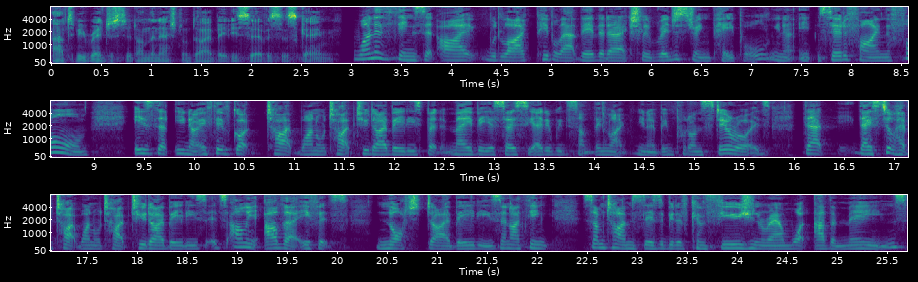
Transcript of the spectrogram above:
are to be registered on the National Diabetes Services Scheme. One of the things that I would like people out there that are actually registering people, you know, certifying the form is that, you know, if they've got type 1 or type 2 diabetes, but it may be associated with something like, you know, being put on steroids, that they still have type 1 or type 2 diabetes. It's only other if it's not diabetes. And I think sometimes there's a bit of confusion around what other means.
